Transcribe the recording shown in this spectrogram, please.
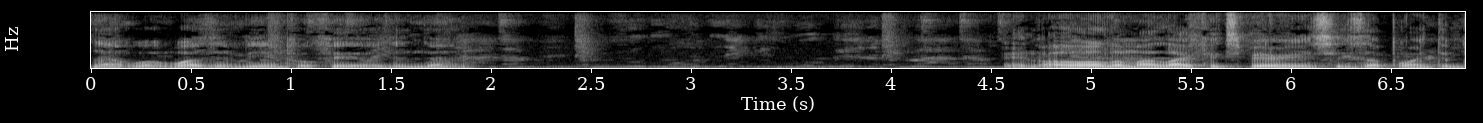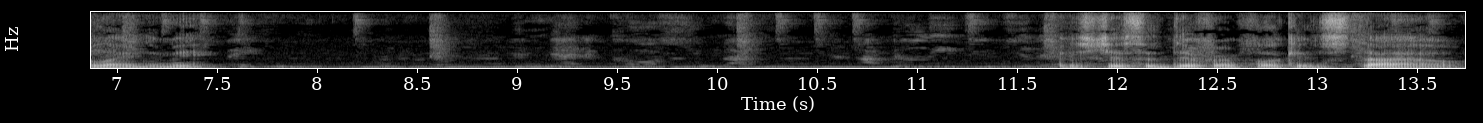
not what wasn't being fulfilled and done. In all of my life experiences, I point the blame to me. It's just a different fucking style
